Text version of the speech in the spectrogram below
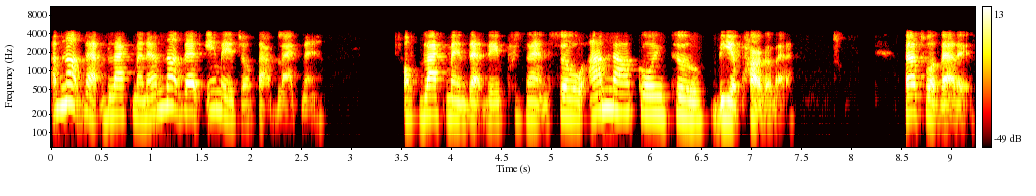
I'm not that black man. I'm not that image of that black man, of black men that they present. So I'm not going to be a part of that. That's what that is.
